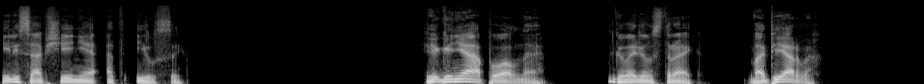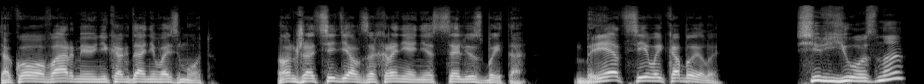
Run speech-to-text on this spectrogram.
или сообщения от Илсы. «Фигня полная», — говорил Страйк. «Во-первых, такого в армию никогда не возьмут. Он же отсидел за хранение с целью сбыта. Бред сивой кобылы. Серьезно?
